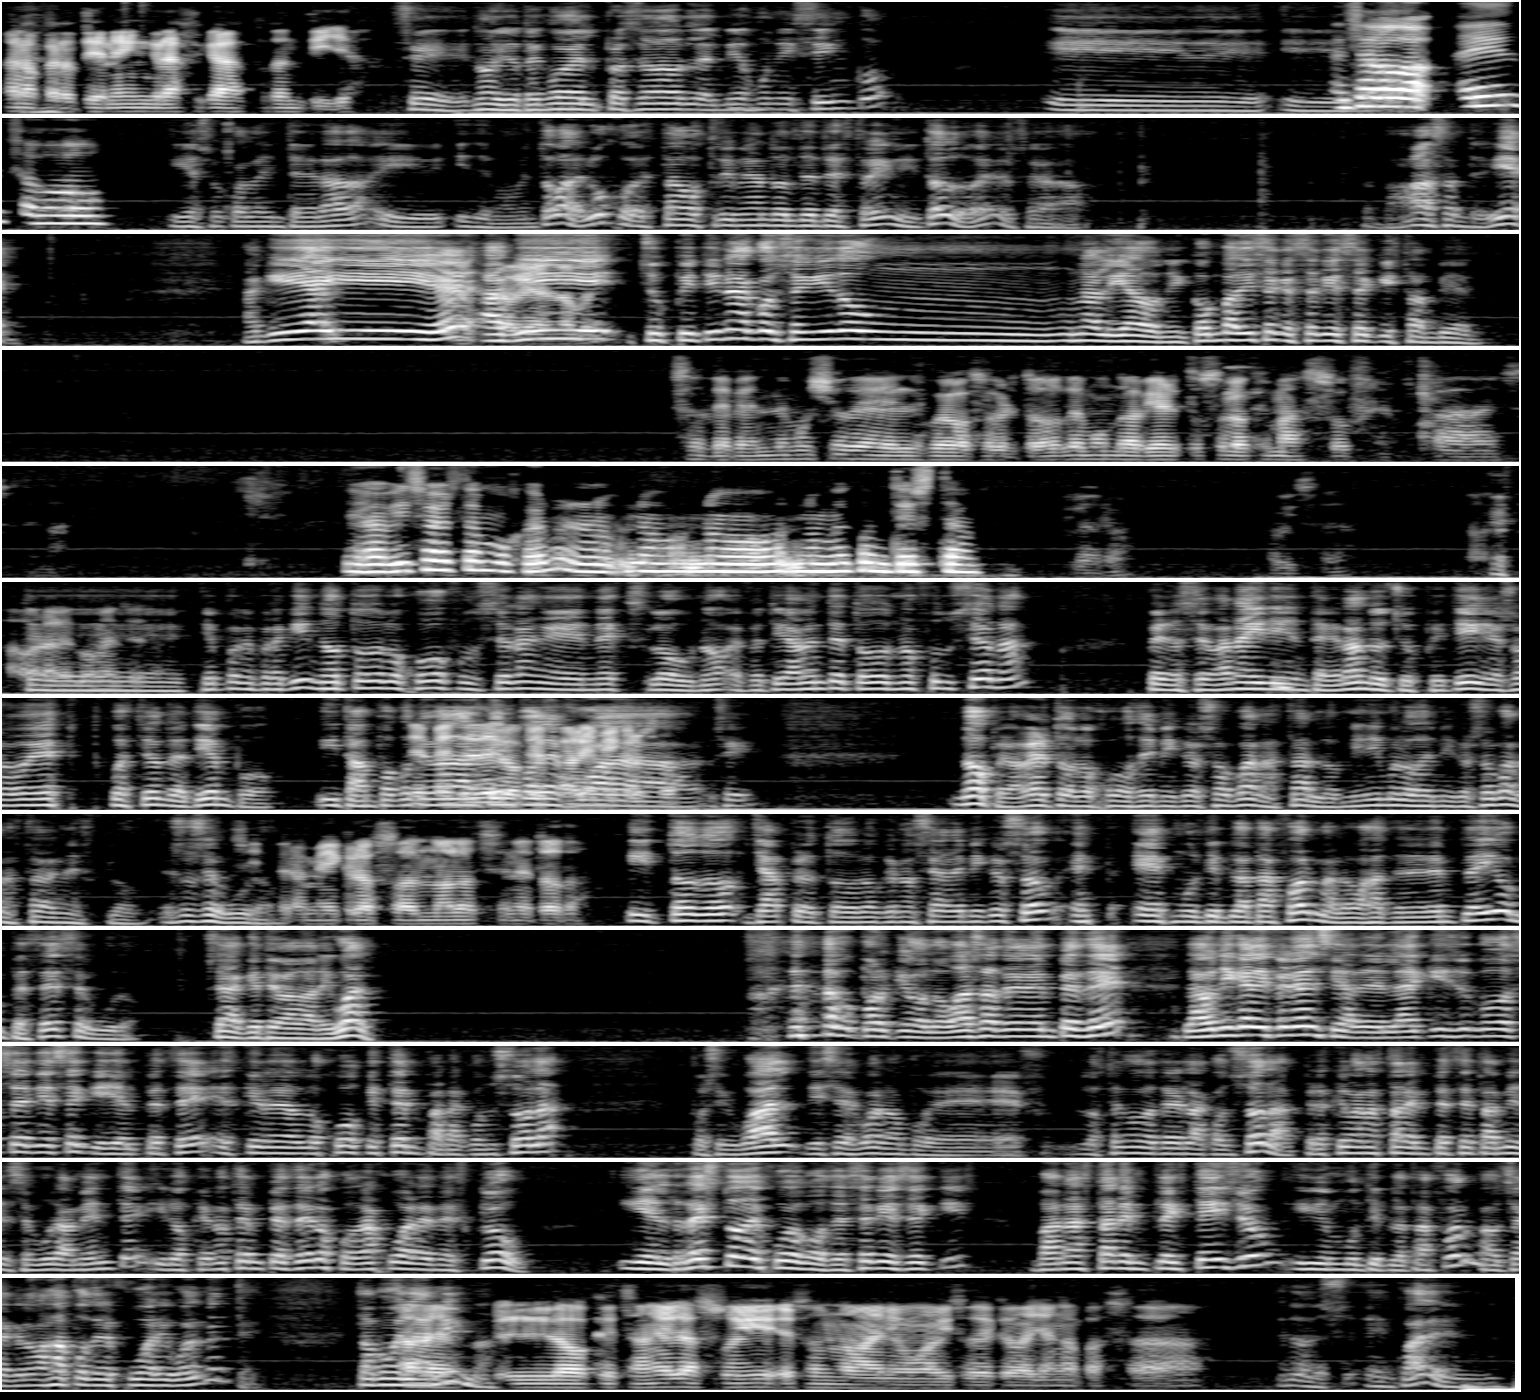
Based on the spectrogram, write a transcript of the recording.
Bueno, pero tienen gráficas potentillas. Sí, no, yo tengo el procesador, el mío es un i5 y... y Enzo, Enzo. y eso con la integrada y, y de momento va de lujo. He estado streameando el Death Stranding y todo, ¿eh? O sea, va bastante bien. Aquí hay, ¿eh? Está bien, Aquí. Chuspitina ha conseguido un, un aliado. Nikomba dice que Series X también. Eso depende mucho del juego, sobre todo de mundo abierto, son los que más sufren para ese tema. Le aviso a esta mujer, pero no, no, no, no me contesta. Claro. Avisa. Ahora- Ahora le comento. Este, ¿Qué pone por aquí? No todos los juegos funcionan en Xlow, ¿no? Efectivamente todos no funcionan, pero se van a ir integrando, Chuspitín. Eso es cuestión de tiempo. Y tampoco te va a dar de tiempo de jugar. Sí. No, pero a ver, todos los juegos de Microsoft van a estar. Los mínimos los de Microsoft van a estar en Xcloud. Eso Sí, seguro. pero Microsoft no los tiene todos. Y todo, ya, pero todo lo que no sea de Microsoft es, es multiplataforma. Lo vas a tener en Play o en PC seguro. O sea que te va a dar igual. Porque o lo vas a tener en PC. La única diferencia de la Xbox Series X y el PC es que los juegos que estén para consola, pues igual dices, bueno, pues los tengo que tener en la consola. Pero es que van a estar en PC también seguramente. Y los que no estén en PC los podrás jugar en Xcloud. Y el resto de juegos de Series X van a estar en PlayStation y en multiplataforma. O sea que lo vas a poder jugar igualmente. Estamos en A la ver, misma. los que están en la Switch, eso no hay ningún aviso de que vayan a pasar No, ¿En cuál? En-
